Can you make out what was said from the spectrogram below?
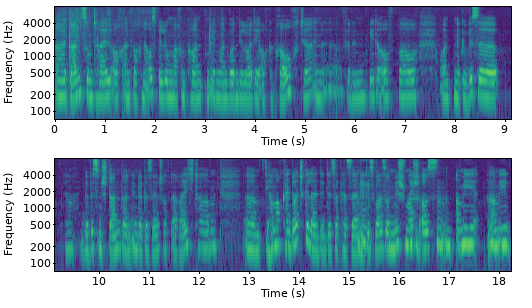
äh, dann zum Teil auch einfach eine Ausbildung machen konnten. Irgendwann wurden die Leute ja auch gebraucht ja, in, äh, für den Wiederaufbau und eine gewisse ja, einen gewissen Stand dann in der Gesellschaft erreicht haben. Ähm, die haben auch kein Deutsch gelernt in dieser Kaserne. Nee. Das war so ein Mischmasch nee. aus mhm. Ami, mhm. Ami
